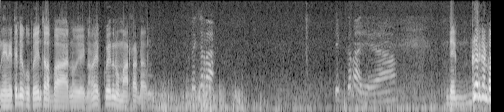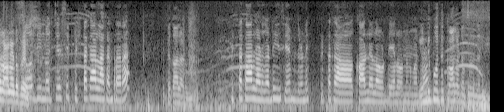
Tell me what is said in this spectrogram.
నేనైతే నీకు ఉపయోగించాలబ్బా నువ్వు నన్ను ఎక్కువైంది నువ్వు మాట్లాడడం. దగ్గర దగ్గర దగ్గరకంటూ రావాలంట సో ఫ్రెండ్స్ దీన్ని వచ్చేసి పిట్టకాళ్ళు అంటారా? అడుగు పిట్టకాళ్ళు అడుగంటే ఈ సేమ్ చూడండి పిట్ట కా- కాళ్ళు ఎలా ఉంటాయి ఎలా ఉన్నమాట ఎండిపోతే కాలు అటు వస్తుంది దానికి.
